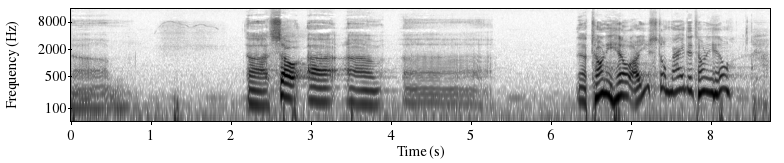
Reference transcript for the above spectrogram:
Um, uh, so, uh, um, uh, now Tony Hill, are you still married to Tony Hill?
